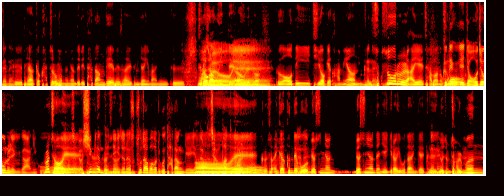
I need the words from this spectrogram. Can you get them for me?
네네. 그 대학교 갓 졸업한 청년들이 다단계 회사에 굉장히 많이 그 들어가고. 있대요. 예. 그래서 그 어디 지역에 가면 그 네네. 숙소를 아예 잡아놓고 근데 그게 이제 어제 오늘 얘기가 아니고 그렇죠, 예. 몇십 년된 그렇죠. 얘기잖아요. 숙소 잡아가지고 다단계 옛날부터 장판도 예, 팔고 그렇죠. 그러니까 근데 뭐. 몇십 년 몇십 년 된 얘기라기보다 그러니까 그 네네. 요즘 젊은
